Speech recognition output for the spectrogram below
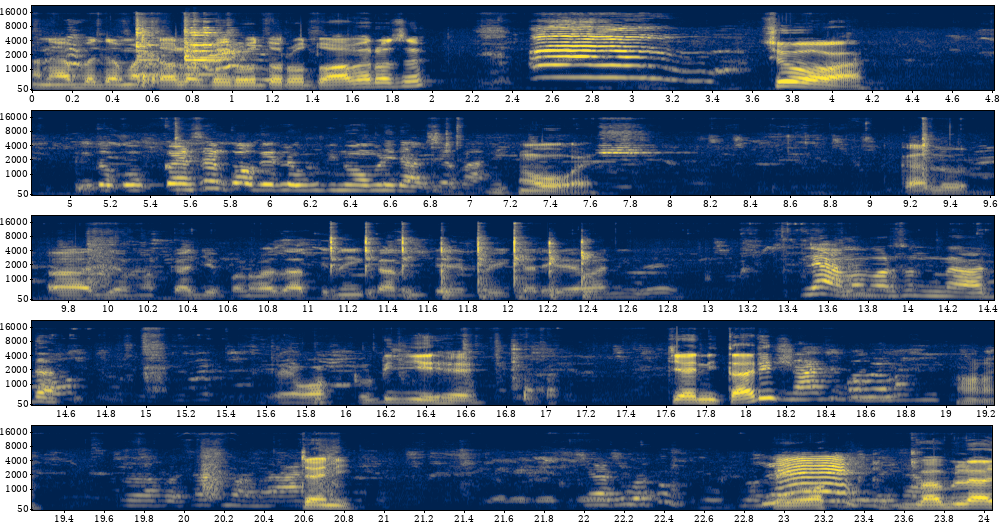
અને આ બધામાં તલો ભાઈ રોતો રોતો આવેલો છે. શું? ઈ તો કોક કરશે કોક એટલે ઉડીને ઓમણી આવશે ભાઈ ઓય. કાલુ આજે અમારે કાજુ ભણવા જાતી નહીં કારણ કે ભાઈ કરી રહેવાની છે? લે આમાં મરસું મે આધા. એ ઓફ તૂટી ગઈ છે. ચેની તારી હા. ચેની. એ બબલા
